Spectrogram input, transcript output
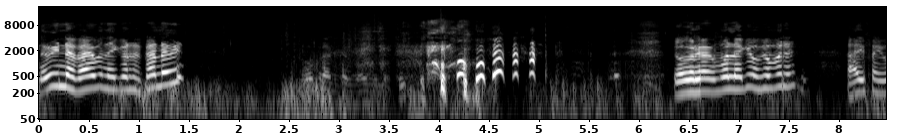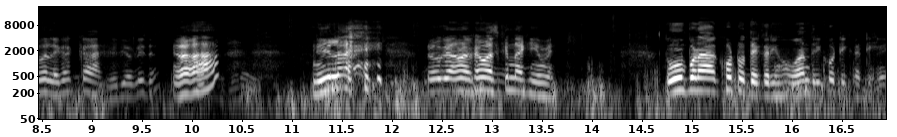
નવીન? ના ભાઈ બંધ કરશો કા નવીન બોલે કેવું ખબર હે? હાઈ ફાઈ બોલે કાકા હા નીલા રોગા હમણાં ફેમસ કરી નાખી અમે તું પણ આ ખોટું તે કર્યું હું વાંદરી ખોટી કાઢી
